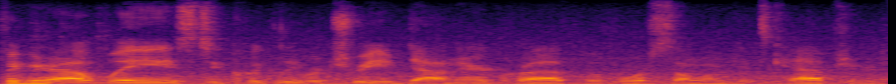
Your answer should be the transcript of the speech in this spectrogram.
figure out ways to quickly retrieve down aircraft before someone gets captured.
